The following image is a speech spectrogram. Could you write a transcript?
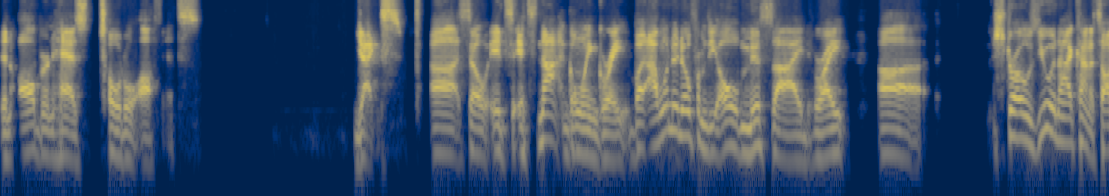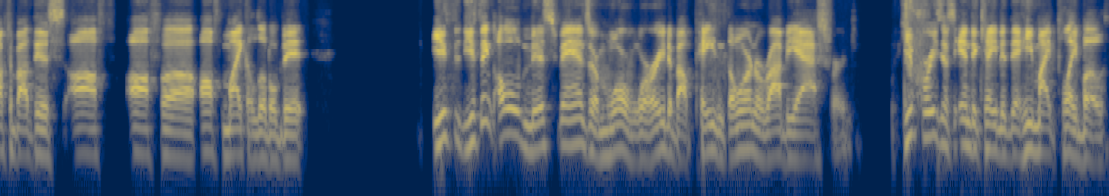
than Auburn has total offense. Yikes. Uh, so it's it's not going great. But I want to know from the Ole Miss side, right? Uh Stros, you and I kind of talked about this off off uh off mic a little bit. You th- you think Ole Miss fans are more worried about Payton Thorne or Robbie Ashford? Hugh Freeze has indicated that he might play both,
